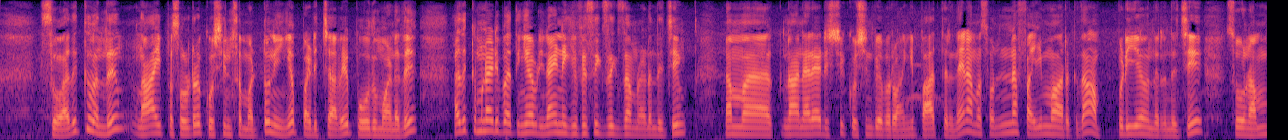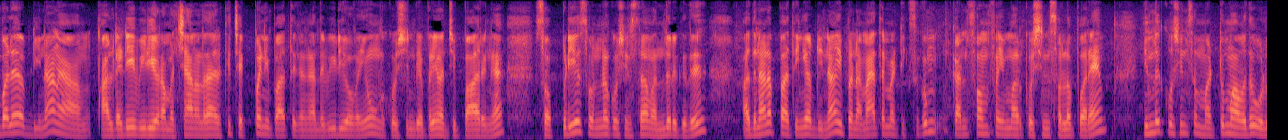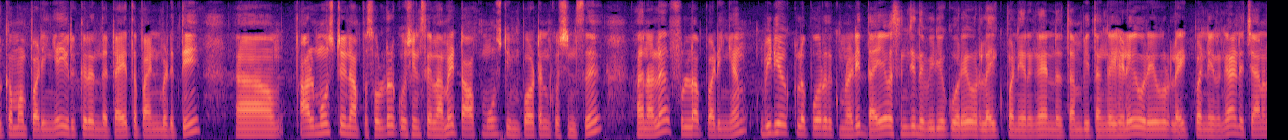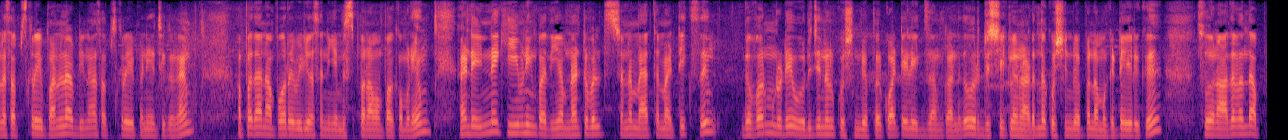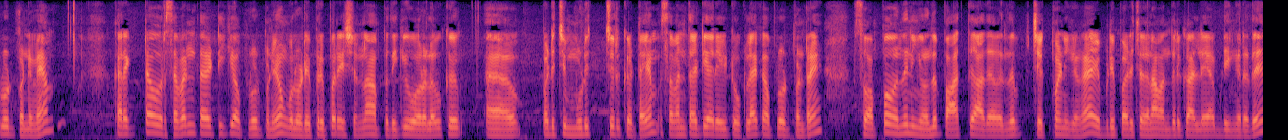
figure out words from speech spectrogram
ஸோ அதுக்கு வந்து நான் இப்போ சொல்கிற கொஷின்ஸை மட்டும் நீங்கள் படித்தாவே போதுமானது. அதுக்கு முன்னாடி பார்த்தீங்க அப்படின்னா இன்றைக்கி ஃபிசிக்ஸ் எக்ஸாம் நடந்துச்சு. நம்ம நான் நிறையா டிஸ்ட்ரிக் கொஷின் பேப்பர் வாங்கி பார்த்துருந்தேன் நம்ம சொன்ன ஃபைவ் மார்க் தான் அப்படியே வந்துருந்துச்சு. ஸோ நம்மளே அப்படின்னா நான் ஆல்ரெடி வீடியோ நம்ம சேனலில் தான் இருக்குது செக் பண்ணி பார்த்துக்கோங்க அந்த வீடியோவையும் உங்கள் கொஷின் பேப்பரையும் வச்சு பாருங்கள் ஸோ அப்படியே சொன்ன கொஷின்ஸ் தான் வந்திருக்குது. அதனால் பார்த்தீங்க அப்படின்னா இப்போ நான் மேத்தமெட்டிக்ஸுக்கும் கன்ஃபார்ம் ஃபைவ் மார்க் கொஷின் சொல்ல போகிறேன் இந்த கொஷின்ஸை மட்டுமாவது ஒழுக்கமாக படிங்க. இருக்கிற இந்த டயத்தை பயன்படுத்தி ஆல்மோஸ்ட் நான் இப்போ சொல்கிற கொஷின்ஸ் எல்லாமே டாப் மோஸ்ட் இம்பார்ட்டன்ட் கொஷின்ஸு அதனால் ஃபுல்லாக படிங்க. வீடியோக்குள்ளே போகிறதுக்கு முன்னாடி தயவு செஞ்சு இந்த வீடியோக்கு ஒரே ஒரு லைக் பண்ணிடுங்க இந்த தம்பி தங்கைகளே ஒரே ஒரு லைக் பண்ணிடுங்க அண்ட் சேனலை சப்ஸ்கிரைப் பண்ணல அப்படின்னா சப்ஸ்கிரைப் பண்ணி வச்சுக்கோங்க. அப்போ தான் நான் போகிற வீடியோஸை நீங்கள் மிஸ் பண்ணாமல் பார்க்க முடியும். அண்ட் இன்றைக்கி ஈவினிங் பார்த்தீங்க அப்படின்னா டுவெல்த் ஸ்டாண்டர்ட் மேத்தமெட்டிக்ஸ் கவர்மெண்ட்டுடைய ஒரிஜினல் கொஷின் பேப்பர் குவார்டர்லி எக்ஸாம்க்கானது ஒரு டிஸ்ட்ரிக்ட்டில் நடந்த கொஷின் பேப்பர் நம்மக்கிட்ட இருக்குது ஸோ நான் அதை வந்து அப்லோட் பண்ணுவேன். கரெக்டாக ஒரு செவன் தேர்ட்டிக்கு அப்லோட் பண்ணி உங்களுடைய ப்ரிப்பரேஷன்லாம் அப்போதைக்கு ஓரளவுக்கு படித்து முடிச்சிருக்க time seven thirty or eight o'clock upload பண்ணுறேன் ஸோ அப்போ வந்து நீங்கள் வந்து பார்த்து அதை வந்து செக் பண்ணிக்கோங்க. எப்படி படித்ததெல்லாம் வந்திருக்கா இல்லையா அப்படிங்கிறது.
